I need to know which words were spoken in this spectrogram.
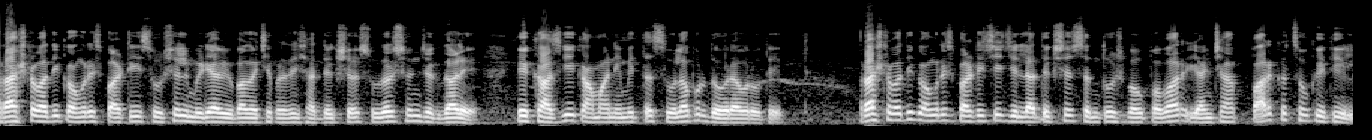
Rashtrawadi Congress party social media विभागाचे प्रदेशाध्यक्ष सुदर्शन जगदाळे हे खासगी कामानिमित्त सोलापूर दौऱ्यावर होते. राष्ट्रवादी काँग्रेस पार्टीचे जिल्हाध्यक्ष संतोष भाऊ पवार यांच्या पार्क चौक येथील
